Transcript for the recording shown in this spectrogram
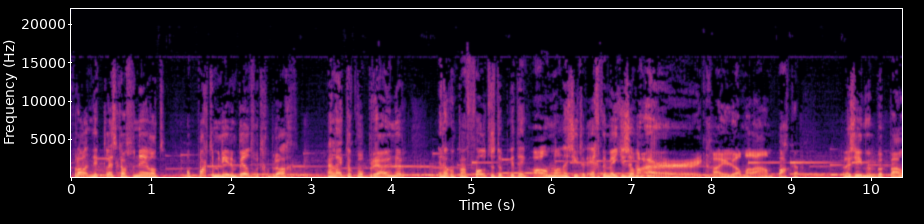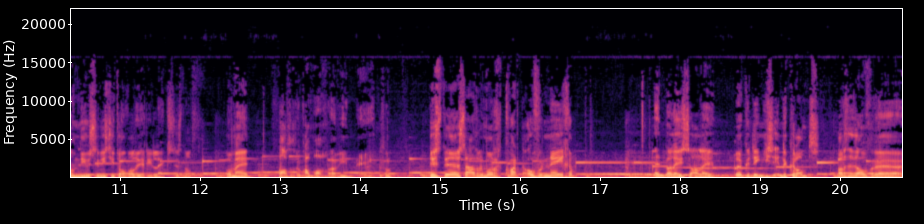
vooral in de kleskast van Nederland, op aparte manier in beeld wordt gebracht. Hij lijkt ook wel bruiner. En ook een paar foto's dat ik denk, oh man, hij ziet er echt een beetje zo van, ik ga jullie allemaal aanpakken. En dan zien we een bepaald nieuws en is hij toch wel weer relaxed. Dus dan, voor mij valt het ook allemaal wel weer mee. Het is de zaterdagmorgen kwart over negen. En we lezen allerlei leuke dingetjes in de krant. We hadden het net over uh,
